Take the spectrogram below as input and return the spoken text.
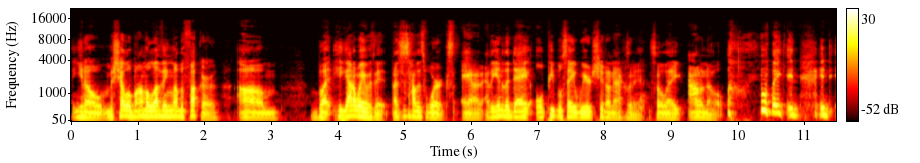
you know, Michelle Obama loving motherfucker. Um, but he got away with it. That's just how this works. And at the end of the day, old people say weird shit on accident. So like, I don't know. like it, it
